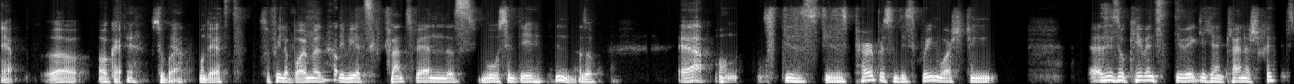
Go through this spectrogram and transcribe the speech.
Ja. Uh, okay, super. Ja. Und jetzt? So viele Bäume, die wir jetzt gepflanzt werden, das, wo sind die hin? Also, ja. Und dieses, dieses Purpose und dieses Greenwashing, es ist okay, wenn sie wirklich ein kleiner Schritt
